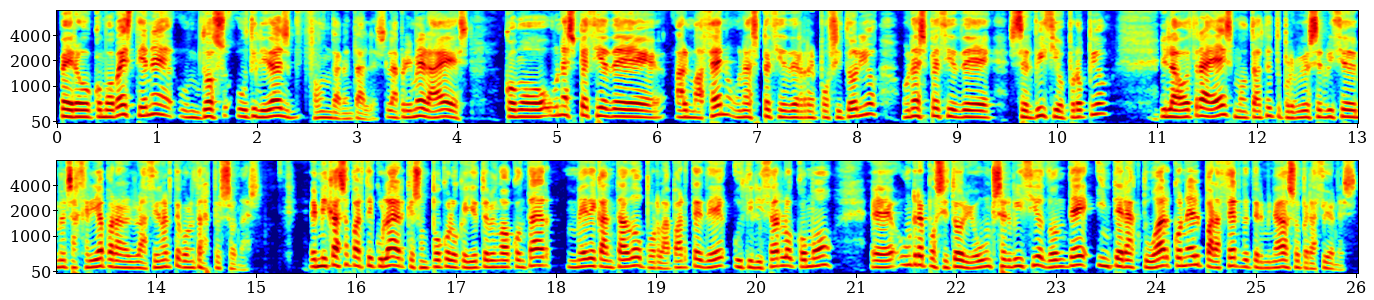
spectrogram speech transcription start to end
Pero como ves, tiene dos utilidades fundamentales. La primera es como una especie de almacén, una especie de repositorio, una especie de servicio propio. Y la otra es montarte tu propio servicio de mensajería para relacionarte con otras personas. En mi caso particular, que es un poco lo que yo te vengo a contar, me he decantado por la parte de utilizarlo como eh, un repositorio, un servicio donde interactuar con él para hacer determinadas operaciones.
